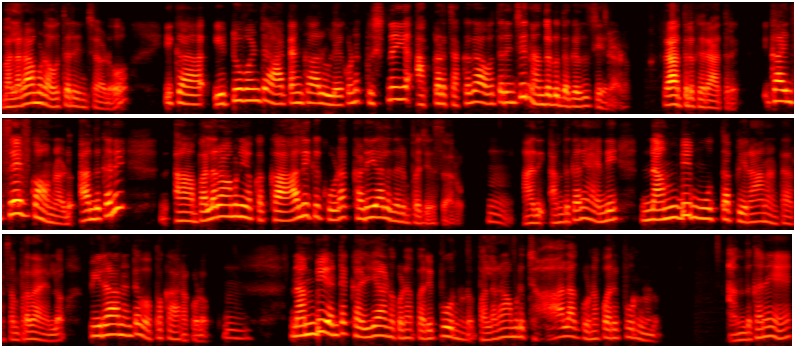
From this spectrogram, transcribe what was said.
బలరాముడు అవతరించాడో ఇక ఎటువంటి ఆటంకాలు లేకుండా కృష్ణయ్య అక్కడ చక్కగా అవతరించి నందుడు దగ్గరికి చేరాడు రాత్రికి రాత్రి ఇక ఆయన సేఫ్గా ఉన్నాడు. అందుకని ఆ బలరాముని యొక్క కాలికి కూడా కడియాలు ధరింపజేశారు. అది అందుకని ఆయన్ని నంబి మూత పిరాన్ అంటారు సంప్రదాయంలో. పిరాన్ అంటే ఉపకారకుడు. నంబి అంటే కళ్యాణ గుణ పరిపూర్ణుడు. బలరాముడు చాలా గుణ పరిపూర్ణుడు. అందుకనే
